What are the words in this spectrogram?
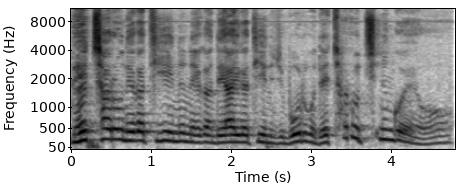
내 차로 내가 뒤에 있는 애가 내 아이가 뒤에 있는지 모르고 내 차로 치는 거예요.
